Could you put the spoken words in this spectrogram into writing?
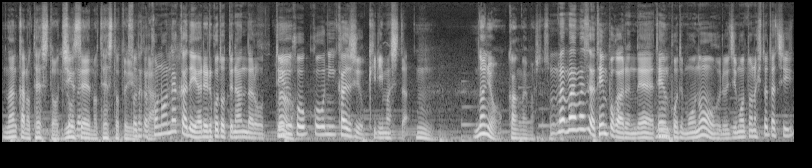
なんかのテスト人生のテストというか。そうだからこの中でやれることってなんだろうっていう方向に舵を切りました。うん、何を考えましたそのまままずは店舗があるんで、店舗で物を売る地元の人たち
